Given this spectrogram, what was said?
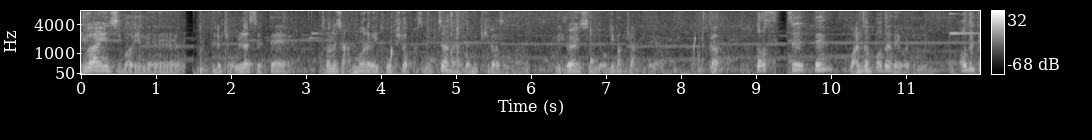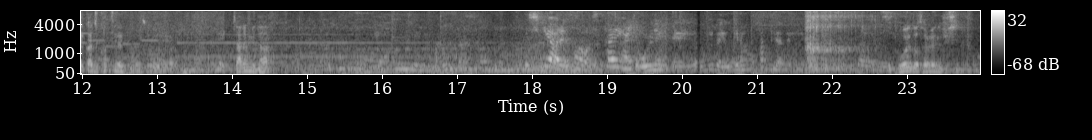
유아인 씨 머리는 이렇게 올렸을 때 저는 제 앞머리가 높이가 벌써 높잖아요. 너무 길어서. 근데 유아인 씨는 여기밖에 안 돼요. 그러니까 떴을 때 완전 뻗어야 되거든요. 뻗을 때까지 커트해야 된다는 소리예요. 자릅니다. 근데 시계알에서 스타일링 할때 올릴 때 여기가 여기랑 똑같아야 되는 거야. 그 보여도 설명해 주시는 거.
